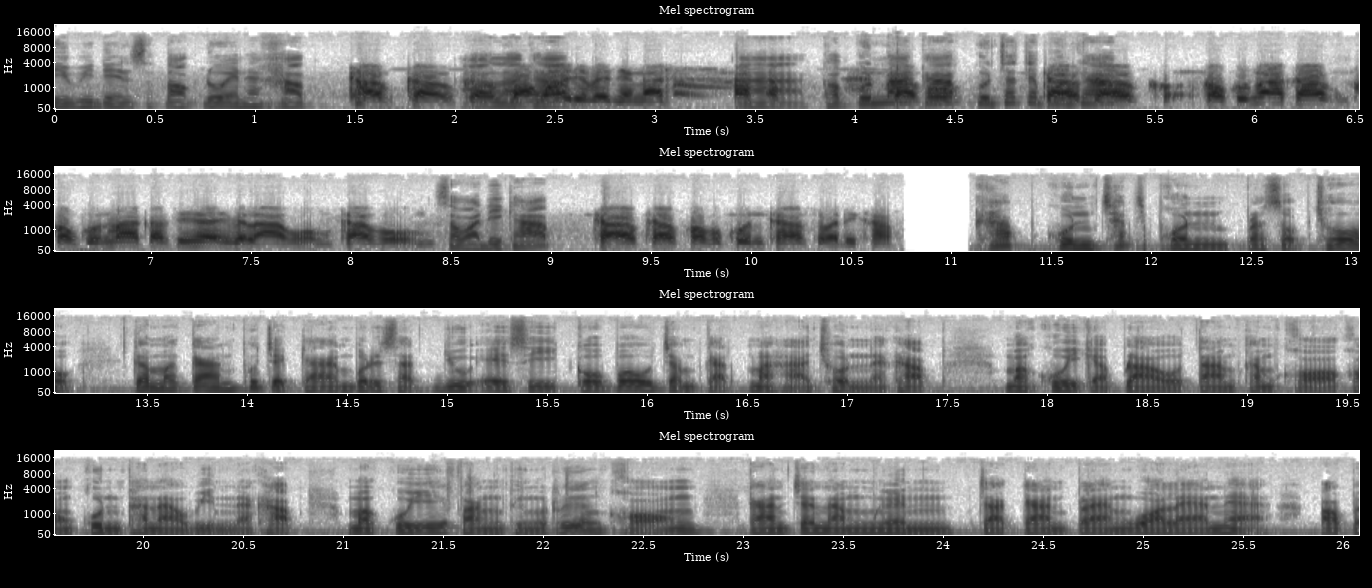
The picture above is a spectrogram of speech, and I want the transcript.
dividend stock ด้วยนะครับ ครับครับครับเอาละหวังว่าครับจะเป็นอย่างนั้น อ่าขอบคุณมากคครัรับบ ผม คุณชัชพคลรับคครัรับ บขอบคุณมากครับ ขอบคุณมากครับที่ให้เวลาผมครับผมสวัสดีครับ ครับครับขอบพระคุณครับ สวัสดีครับ ครับ คุณชัชพลประสบโชค กรรมการผู้จัดการบริษัท UAC Global จำกัดมหาชนนะครับ มาคุยกับเราตามคำขอของคุณธนาวินนะครับ มาคุยให้ฟังถึงเรื่องของการจะนำเงินจากการแปลงวอลเลนเนี่ย เอาไป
